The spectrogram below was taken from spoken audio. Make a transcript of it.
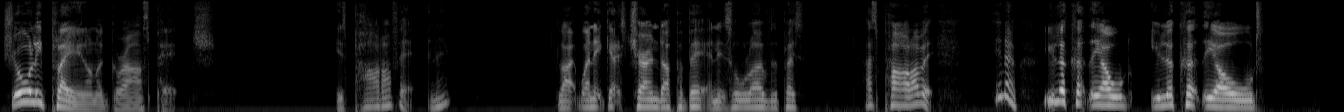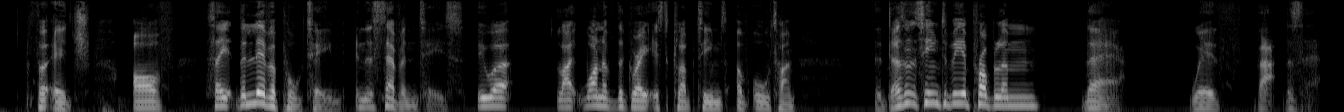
Surely playing on a grass pitch is part of it, isn't it? Like when it gets churned up a bit and it's all over the place. That's part of it. You know, you look at the old. You look at the old footage of, say, the Liverpool team in the seventies, who were like one of the greatest club teams of all time. There doesn't seem to be a problem there with that, does there?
